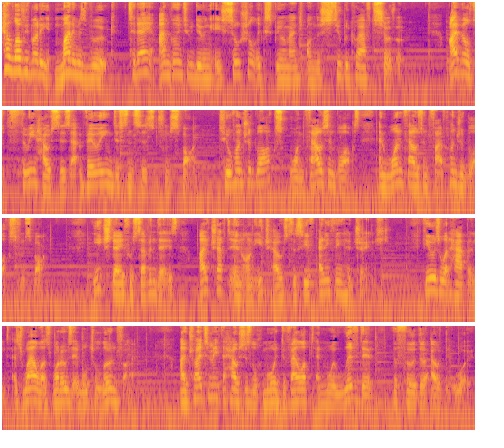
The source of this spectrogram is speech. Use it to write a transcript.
Hello everybody, my name is Baruch. Today I'm going to be doing a social experiment on the StupidCraft server. I built three houses at varying distances from spawn. 200 blocks, 1000 blocks, and 1500 blocks from spawn. Each day for 7 days, I checked in on each house to see if anything had changed. Here's what happened, as well as what I was able to learn from it. I tried to make the houses look more developed and more lived in the further out they were.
